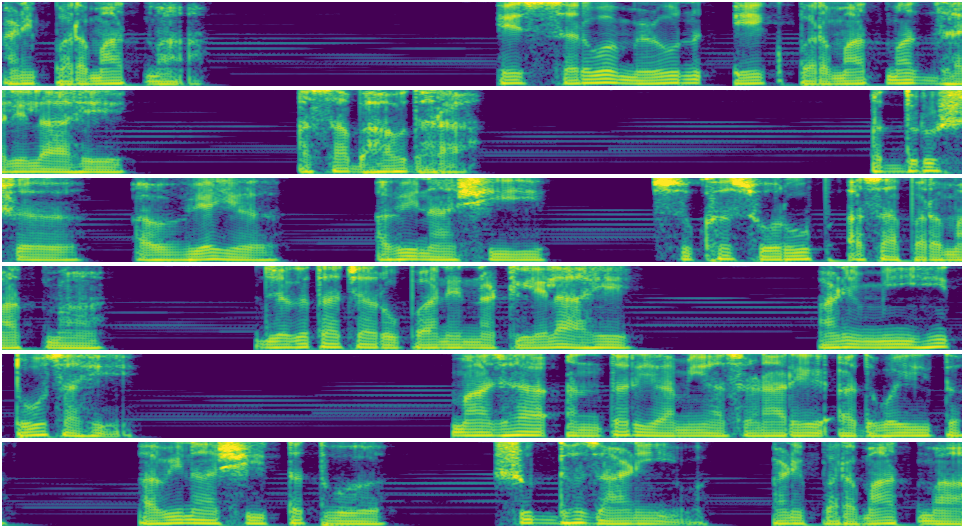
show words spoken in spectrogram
आणि परमात्मा. हे सर्व मिळून एक परमात्माच झालेला आहे असा भाव धरा. अदृश्य अव्यय अविनाशी सुखस्वरूप असा परमात्मा जगताच्या रूपाने नटलेला आहे आणि मीही तोच आहे. माझ्या अंतर्यामी असणारे अद्वैत अविनाशी तत्व शुद्ध जाणीव आणि परमात्मा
